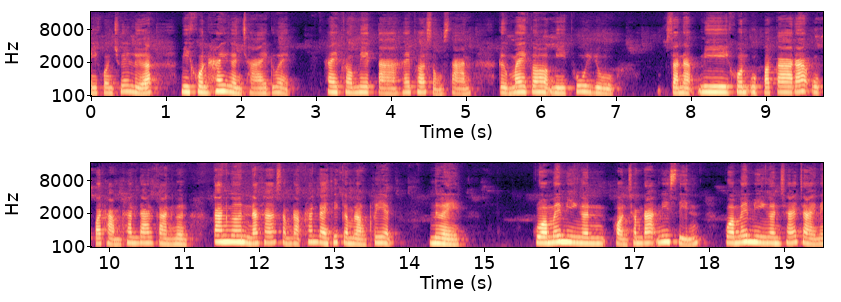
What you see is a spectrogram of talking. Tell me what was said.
มีคนช่วยเหลือ มีคนให้เงินใช้ด้วย ให้เพราะเมตตา ให้เพราะสงสาร หรือไม่ก็มีผู้อยู่สนับมีคนอุปการะอุปถัมภ์ท่านด้านการเงิน การเงินนะคะสำหรับท่านใดที่กำลังเครียด เหนื่อย กลัวไม่มีเงินผ่อนชำระหนี้สิน กลัวไม่มีเงินใช้จ่ายใน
